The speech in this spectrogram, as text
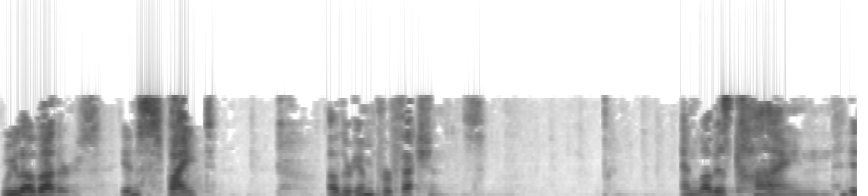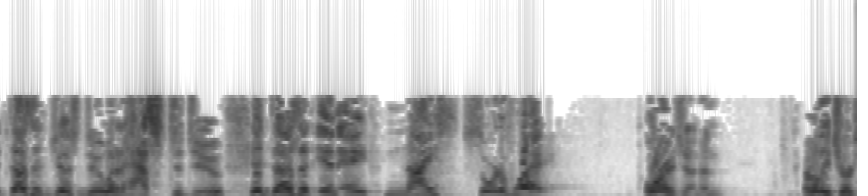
We love others in spite of their imperfections. And love is kind. It doesn't just do what it has to do. It does it in a nice sort of way. Origen, an early church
